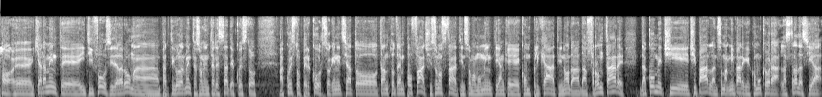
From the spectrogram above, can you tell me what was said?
Oh, eh, chiaramente i tifosi della Roma particolarmente sono interessati a questo, a questo, percorso che è iniziato tanto tempo fa, ci sono stati insomma, momenti anche complicati no, da, da, affrontare, da come ci, ci parla, insomma, mi pare che comunque ora la strada sia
